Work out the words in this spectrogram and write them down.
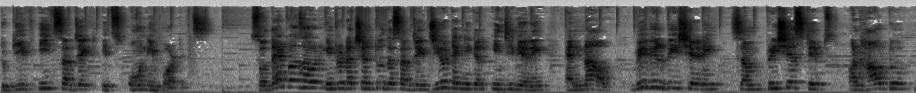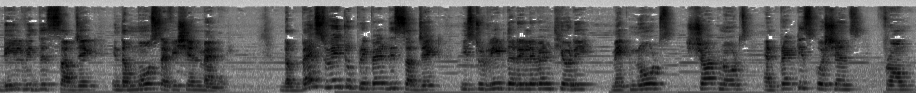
to give each subject its own importance. So that was our introduction to the subject geotechnical engineering and now we will be sharing some precious tips on how to deal with this subject in the most efficient manner. The best way to prepare this subject is to read the relevant theory, make notes, short notes and practice questions from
